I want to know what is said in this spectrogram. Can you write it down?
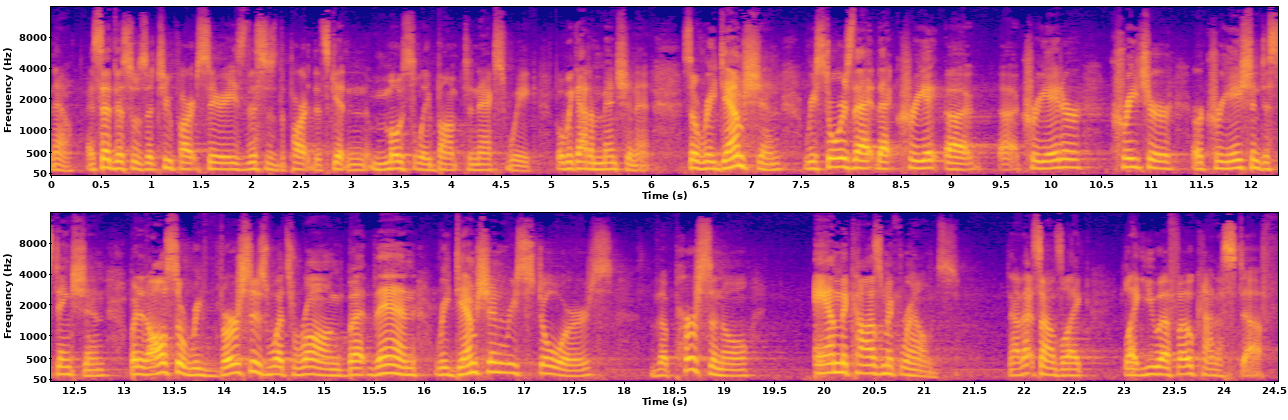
Now, I said this was a two part series. This is the part that's getting mostly bumped to next week, but we got to mention it. So, redemption restores that, that create, uh, uh, creator creature or creation distinction, but it also reverses what's wrong. But then redemption restores the personal and the cosmic realms. Now, that sounds like, like UFO kind of stuff.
